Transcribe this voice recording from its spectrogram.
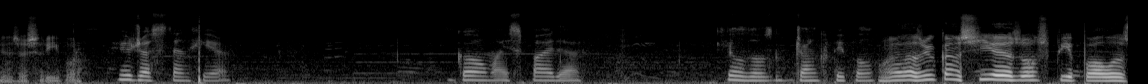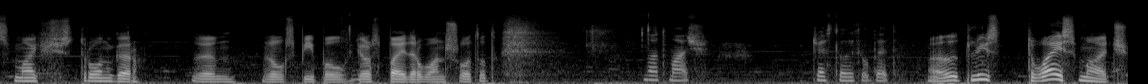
in this river. You just stand here. Go, my spider. Kill those drunk people. Well, as you can see, those people is much stronger than those people your spider one-shotted. Not much. Just a little bit. Well, at least twice much.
